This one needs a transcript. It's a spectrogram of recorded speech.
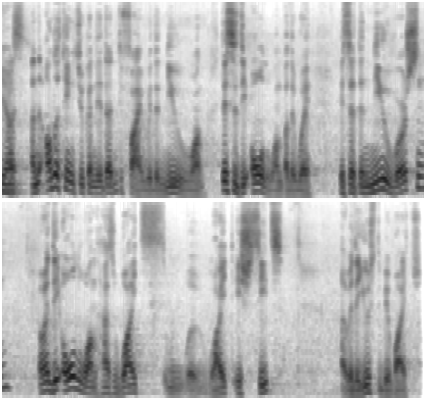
Yes. Right? And the other things you can identify with the new one, this is the old one, by the way, is that the new version, or the old one has white, white-ish seats. Uh, well, they used to be white.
